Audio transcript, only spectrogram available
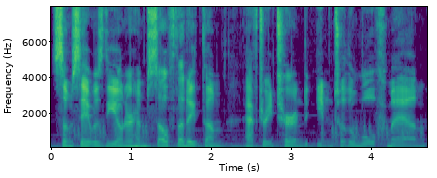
Some say it was the owner himself that ate them after he turned into the wolf man.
